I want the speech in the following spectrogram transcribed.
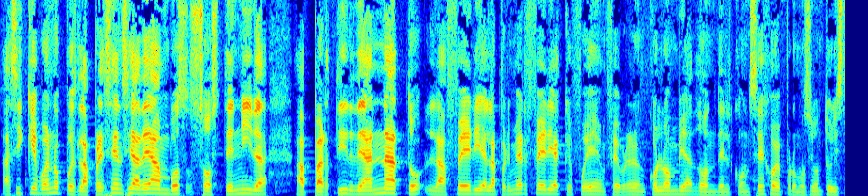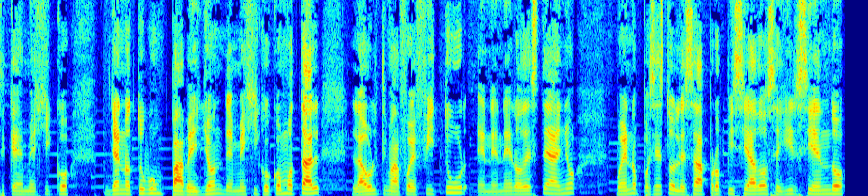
Así que bueno, pues la presencia de ambos sostenida a partir de ANATO, la feria, la primera feria que fue en febrero en Colombia, donde el Consejo de Promoción Turística de México ya no tuvo un pabellón de México como tal, la última fue FITUR en enero de este año, bueno, pues esto les ha propiciado seguir siendo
